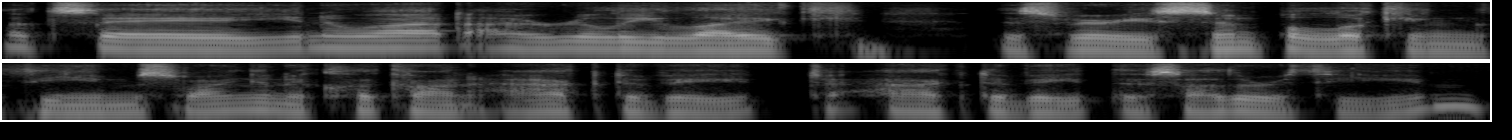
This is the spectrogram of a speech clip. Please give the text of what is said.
let's say, you know what, I really like this very simple looking theme. So I'm going to click on activate to activate this other theme.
